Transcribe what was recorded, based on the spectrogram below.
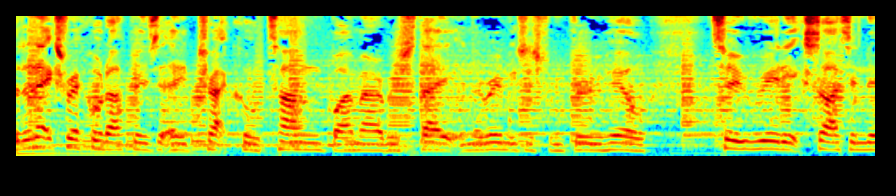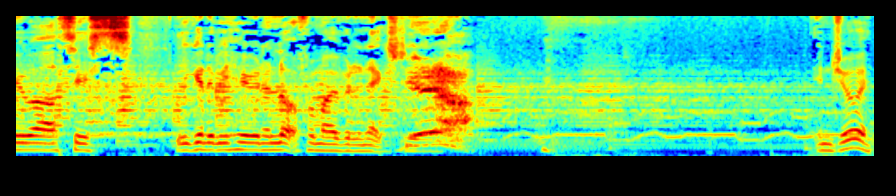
So the next record up is a track called Tongue by Maribou State, and the remix is from Drew Hill. Two really exciting new artists that you're going to be hearing a lot from over the next year. Yeah! Enjoy.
